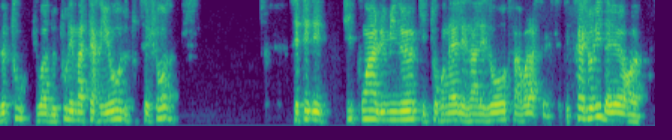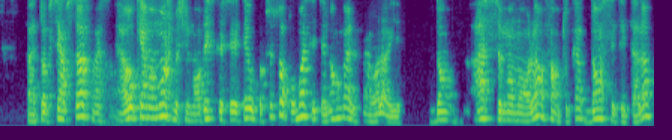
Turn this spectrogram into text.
de tout, tu vois, de tous les matériaux, de toutes ces choses. C'était des petits points lumineux qui tournaient les uns les autres. Enfin voilà, c'était très joli d'ailleurs. Enfin, t'observes ça. Enfin, à aucun moment je me suis demandé ce que c'était ou quoi que ce soit. Pour moi, c'était normal. Enfin voilà, dans à ce moment-là, enfin en tout cas dans cet état-là,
